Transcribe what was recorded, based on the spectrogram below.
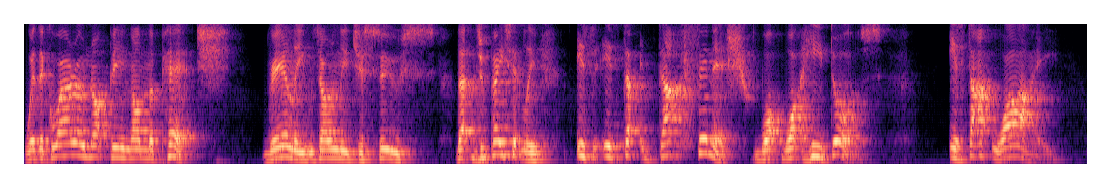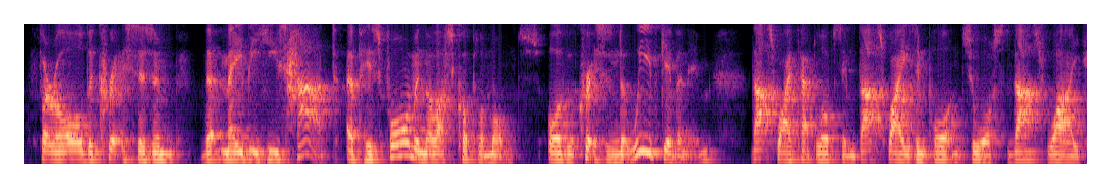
with Aguero not being on the pitch, really it was only Jesus that basically is is that that finish what what he does is that why for all the criticism that maybe he's had of his form in the last couple of months or the criticism that we've given him that's why Pep loves him that's why he's important to us that's why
